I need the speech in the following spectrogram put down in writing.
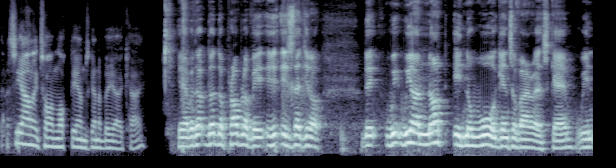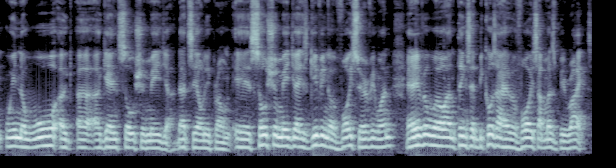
That's the only time lockdown's going to be okay. Yeah, but the, the, the problem is, is that, you know, the, we, we are not in a war against a virus, Cam. We, we're in a war uh, against social media. That's the only problem. Is social media is giving a voice to everyone, and everyone thinks that because I have a voice, I must be right.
